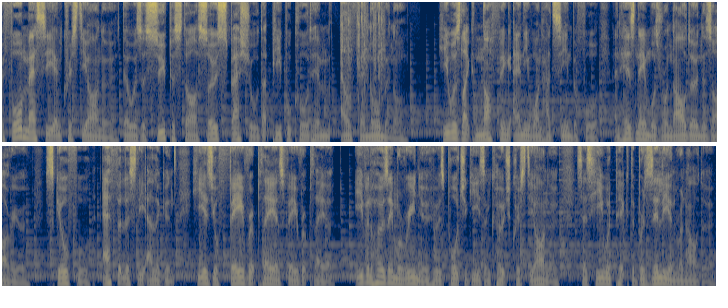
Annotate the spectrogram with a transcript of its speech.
Before Messi and Cristiano, there was a superstar so special that people called him El Fenomeno. He was like nothing anyone had seen before, and his name was Ronaldo Nazario. Skillful, effortlessly elegant, he is your favorite player's favorite player. Even Jose Mourinho, who is Portuguese and coach Cristiano, says he would pick the Brazilian Ronaldo.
